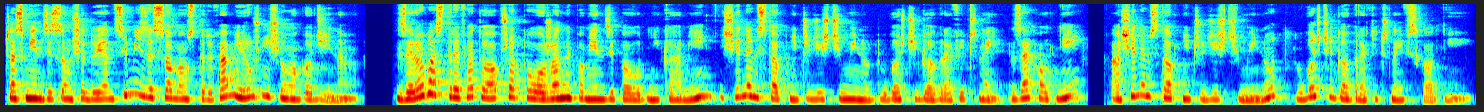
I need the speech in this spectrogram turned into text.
Czas między sąsiadującymi ze sobą strefami różni się o godzinę. Zerowa strefa to obszar położony pomiędzy południkami 7 stopni 30 minut długości geograficznej zachodniej a 7 stopni 30 minut długości geograficznej wschodniej.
